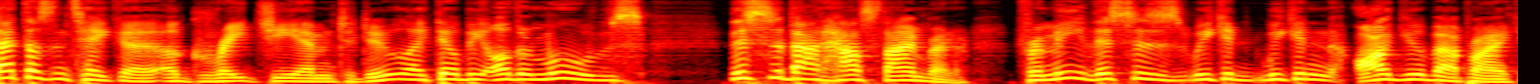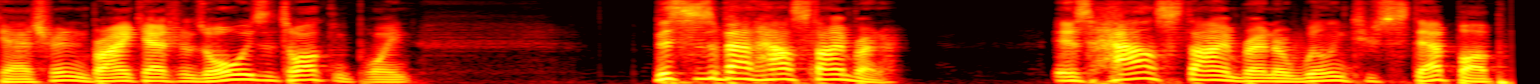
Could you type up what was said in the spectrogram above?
that doesn't take a, a great GM to do. Like, there'll be other moves. This is about Hal Steinbrenner. For me, this is we could we can argue about Brian Cashman, and Brian Cashman's always a talking point. This is about Hal Steinbrenner. Is Hal Steinbrenner willing to step up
